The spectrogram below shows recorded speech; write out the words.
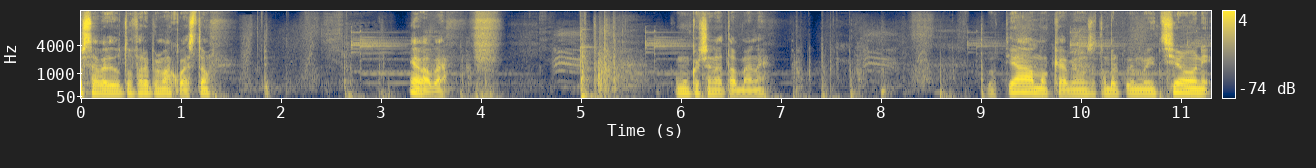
Forse avrei dovuto fare prima questo. E vabbè. Comunque ci è andata bene. Lottiamo, ok, abbiamo usato un bel po' di munizioni.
